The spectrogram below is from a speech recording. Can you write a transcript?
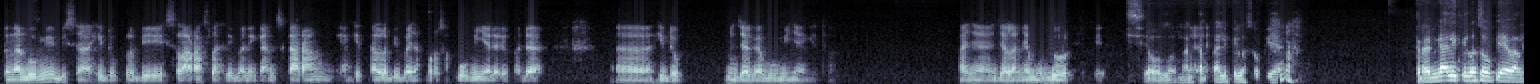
dengan bumi bisa hidup lebih selaras lah dibandingkan sekarang yang kita lebih banyak merusak buminya daripada uh, hidup menjaga buminya gitu. Hanya jalannya mundur. Insya Allah, mantap kali filosofi ya. Keren kali filosofi ya bang.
